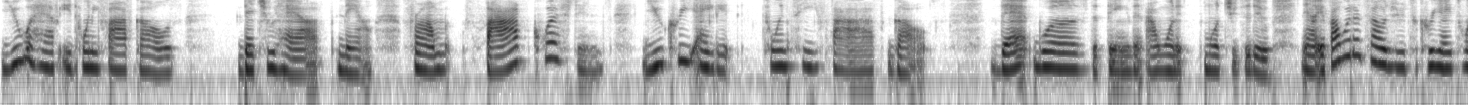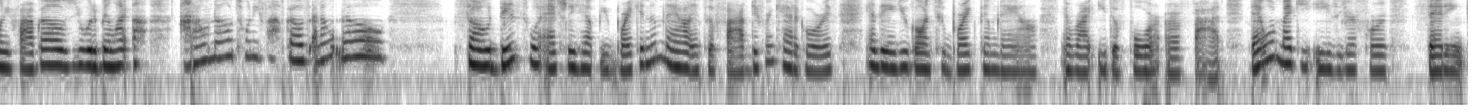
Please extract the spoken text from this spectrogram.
you will have 25 goals that you have now. From five questions, you created 25 goals. That was the thing that I wanted want you to do. Now, if I would have told you to create 25 goals, you would have been like, oh, I don't know, 25 goals. I don't know. So this will actually help you breaking them down into five different categories and then you're going to break them down and write either four or five. That will make it easier for setting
